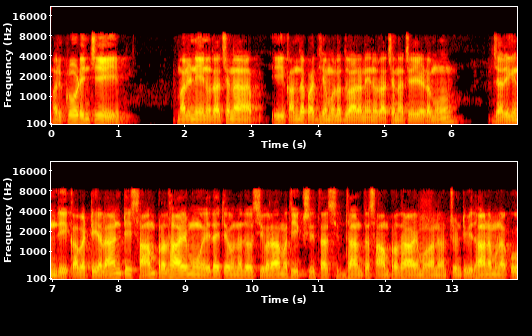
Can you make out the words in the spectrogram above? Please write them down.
మరి క్రోడించి మరి నేను రచన ఈ కంద పద్యముల ద్వారా నేను రచన చేయడము జరిగింది. కాబట్టి ఎలాంటి సాంప్రదాయము ఏదైతే ఉన్నదో శివరామ దీక్షిత సిద్ధాంత సాంప్రదాయము అనేటువంటి విధానమునకు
